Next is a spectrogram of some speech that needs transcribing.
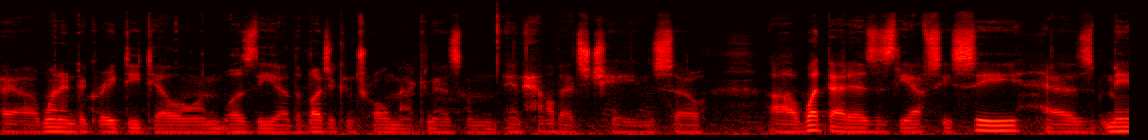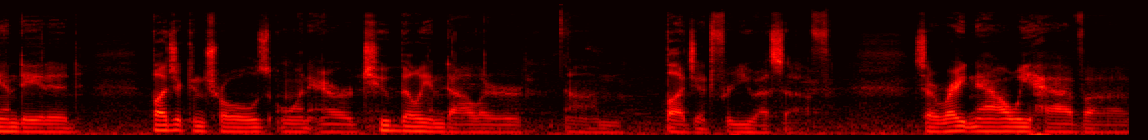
I uh, went into great detail on was the uh, the budget control mechanism and how that's changed. So uh, what that is is the FCC has mandated budget controls on our two billion dollar um, budget for USF. So right now we have a, uh,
